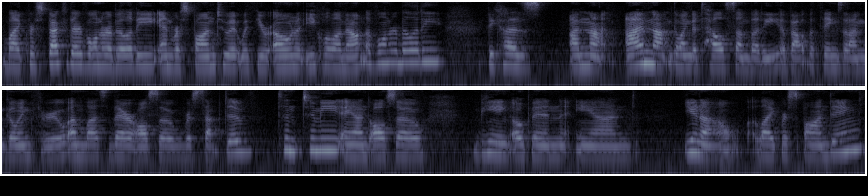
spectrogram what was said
like respect their vulnerability and respond to it with your own equal amount of vulnerability because I'm not I'm not going to tell somebody about the things that I'm going through unless they're also receptive to, to me and also being open and you know like responding.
